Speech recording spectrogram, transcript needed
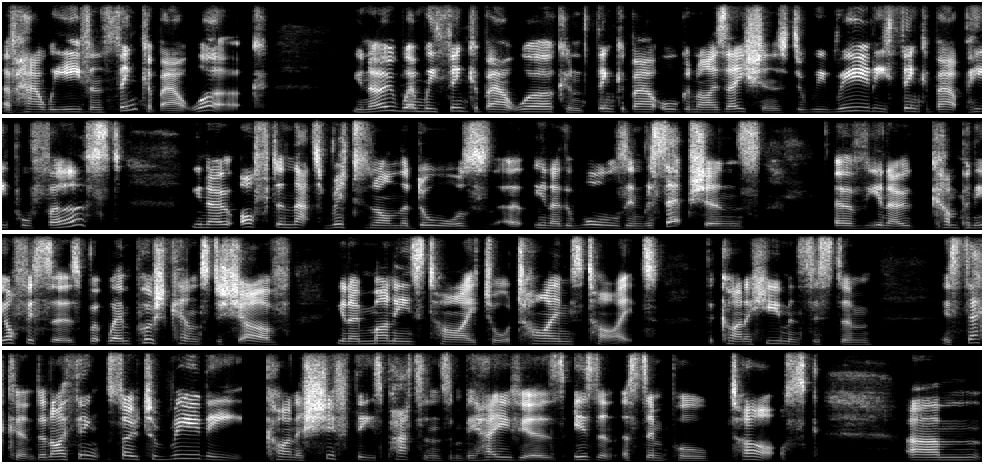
of how we even think about work. You know, when we think about work and think about organizations, do we really think about people first? you know often that's written on the doors uh, you know the walls in receptions of you know company offices. But when push comes to shove you know money's tight or time's tight the kind of human system is second. And i think so to really kind of shift these patterns and behaviors isn't a simple task. Um,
